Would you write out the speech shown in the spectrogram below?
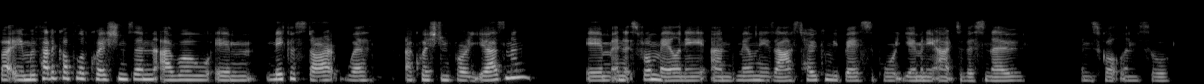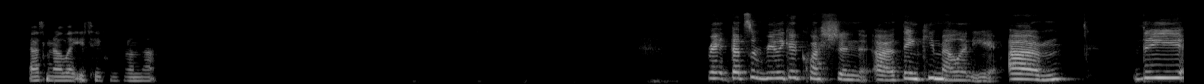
But um, we've had a couple of questions in. I will um, make a start with a question for Yasmin, um, and it's from Melanie. And Melanie has asked, how can we best support Yemeni activists now in Scotland? So Yasmin, I'll let you take over on that. Great, that's a really good question. Uh, thank you, Melanie. Um, the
